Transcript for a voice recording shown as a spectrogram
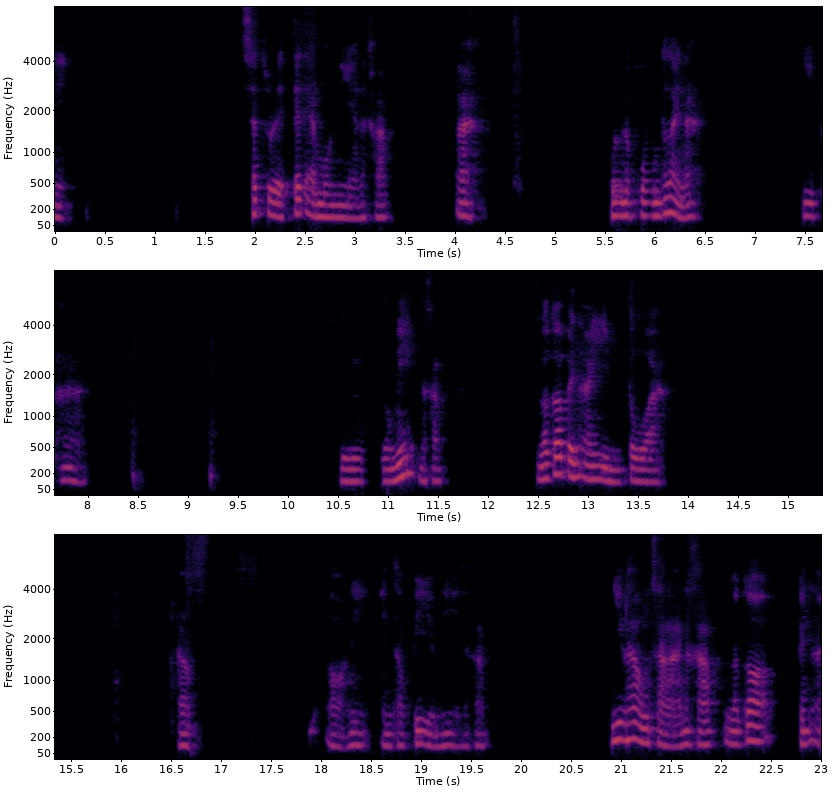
นี่ saturated ammonia นะครับ อะ อุณหภูมิเท่าไหร่นะยี่ห้าคือตรงนี้นะครับ แล้วก็เป็นไออิ่มตัวอ้าวอ๋อ นี่ enthalpy อยู่นี่นะครับยี่ห้าองศานะครับ แล้วก็เป็นไอ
